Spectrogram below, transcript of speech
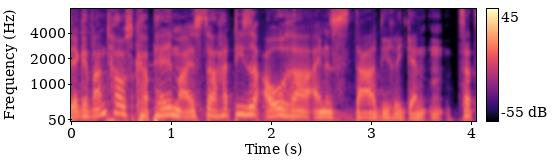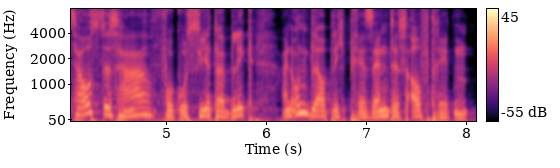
Der Gewandhauskapellmeister hat diese Aura eines Stardirigenten. Zerzaustes Haar, fokussierter Blick, ein unglaublich präsentes Auftreten.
